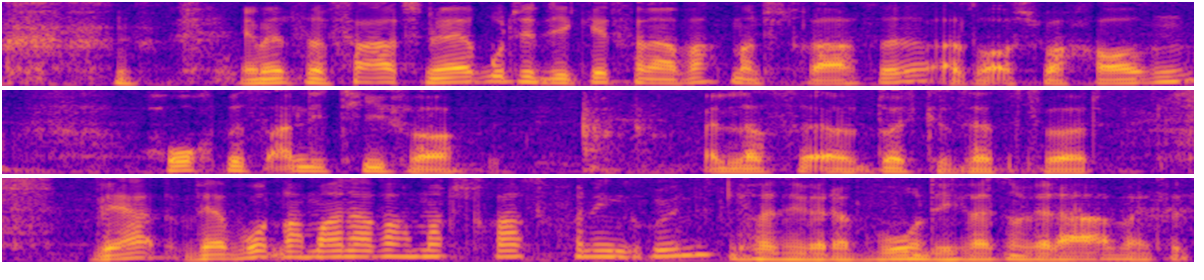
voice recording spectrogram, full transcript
Wir haben jetzt eine Fahrradschnellroute, die geht von der Wachmannstraße, also aus Schwachhausen, hoch bis an die Tiefer, wenn das äh, durchgesetzt wird. Wer, wer wohnt nochmal an der Wachmannstraße von den Grünen? Ich weiß nicht, wer da wohnt, ich weiß nur, wer da arbeitet.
